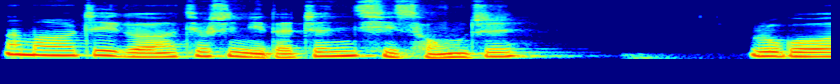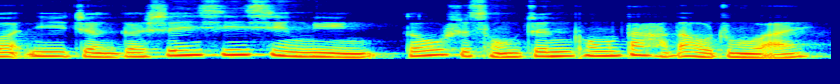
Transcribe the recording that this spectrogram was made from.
那么这个就是你的真气从之。如果你整个身心性命都是从真空大道中来。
